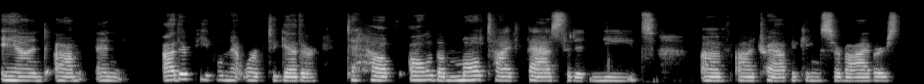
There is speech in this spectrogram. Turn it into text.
And um, and other people network together to help all of the multifaceted needs of uh, trafficking survivors.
